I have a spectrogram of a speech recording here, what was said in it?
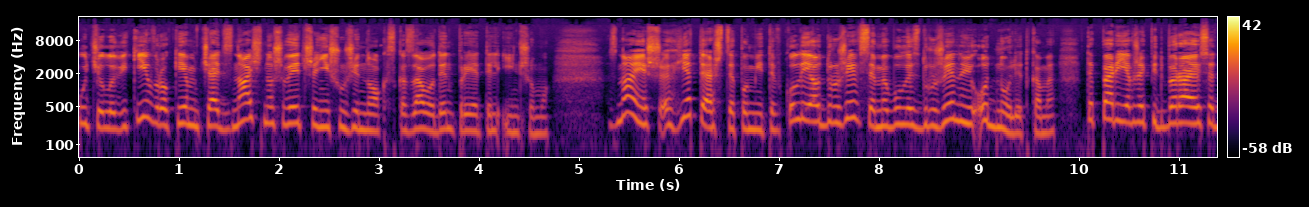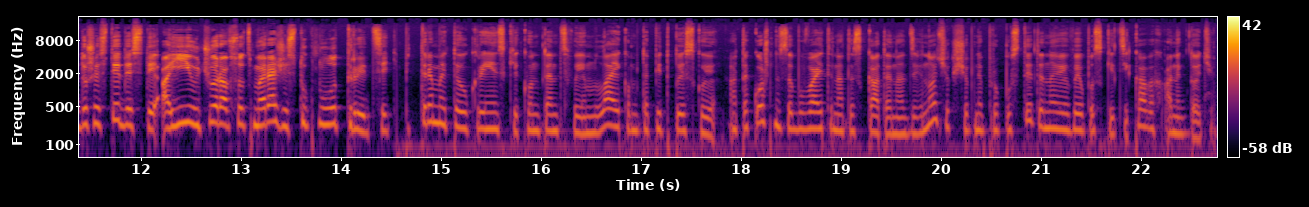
У чоловіків роки мчать значно швидше, ніж у жінок, сказав один приятель іншому. Знаєш, я теж це помітив. Коли я одружився, ми були з дружиною однолітками. Тепер я вже підбираюся до 60, а їй учора в соцмережі стукнуло 30. Підтримайте український контент своїм лайком та підпискою, а також не забувайте натискати на дзвіночок, щоб не пропустити нові випуски цікавих анекдотів.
